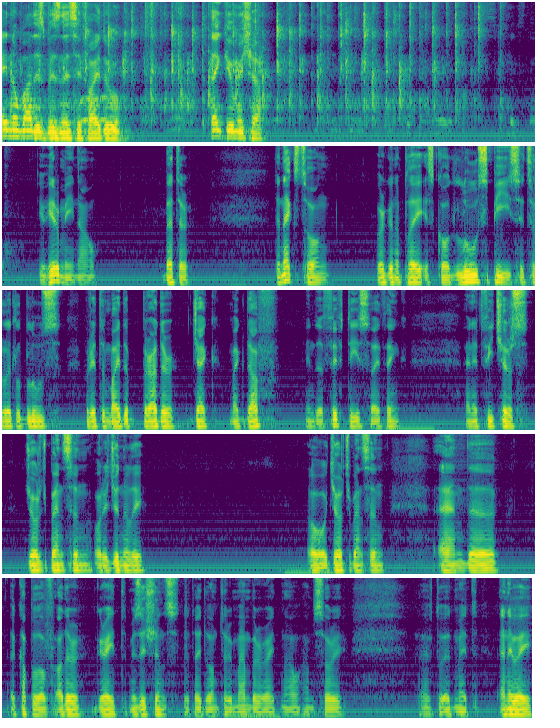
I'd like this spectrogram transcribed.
Ain't nobody's business if I do. Thank you, Misha. You hear me now? Better. The next song we're gonna play is called Loose Piece. It's a little blues written by the brother Jack McDuff in the 50s, I think. And it features George Benson originally. Oh, George Benson and uh, a couple of other great musicians that I don't remember right now. I'm sorry, I have to admit. Anyway,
